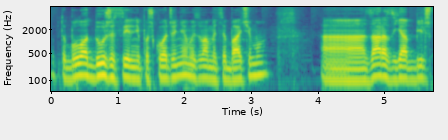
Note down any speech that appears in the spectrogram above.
Тобто було дуже сильні пошкодження, ми з вами це бачимо. А, зараз я більш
